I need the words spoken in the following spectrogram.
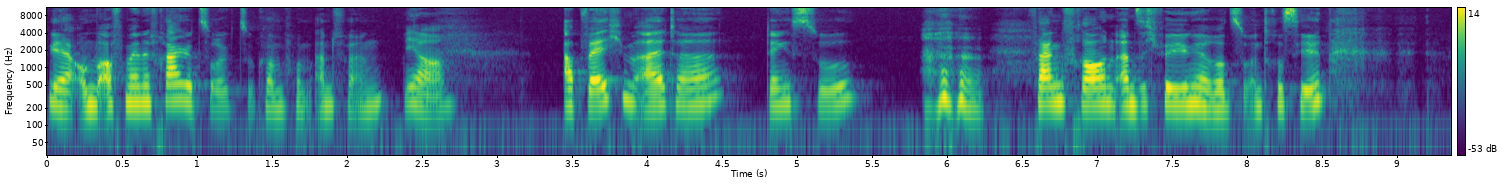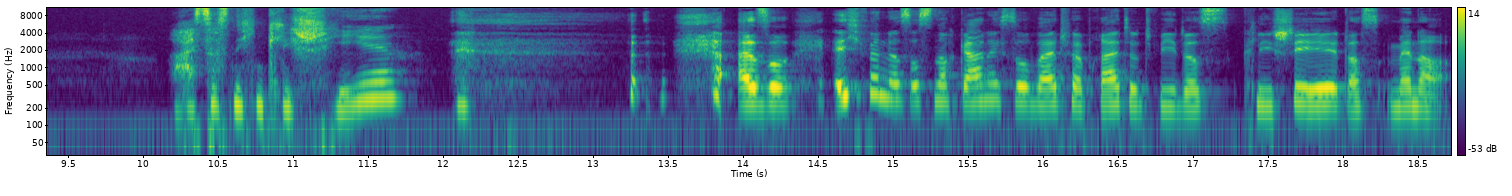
Ja, um auf meine Frage zurückzukommen vom Anfang. Ja. Ab welchem Alter, denkst du, fangen Frauen an, sich für Jüngere zu interessieren? Ah, ist das nicht ein Klischee? Also, ich finde, es ist noch gar nicht so weit verbreitet wie das Klischee, dass Männer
